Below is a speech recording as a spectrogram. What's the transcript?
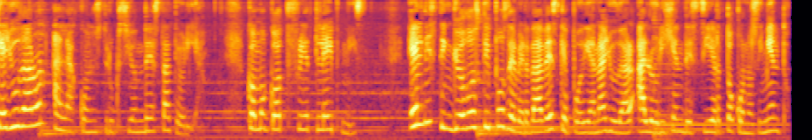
que ayudaron a la construcción de esta teoría, como Gottfried Leibniz. Él distinguió dos tipos de verdades que podían ayudar al origen de cierto conocimiento,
